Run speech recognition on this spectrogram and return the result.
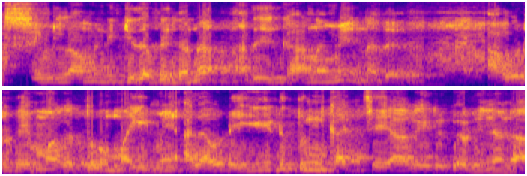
அசைவில்லாம நிக்குது அப்படின்னு சொன்னா அது காரணமே என்னது? அவருடைய மகத்துவம் மகிமை அது அவருடைய இடுப்பின் கச்சையாக இருக்கு அப்படின்னு சொன்னா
